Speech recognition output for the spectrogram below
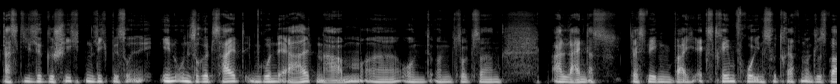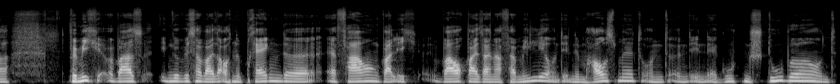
dass diese Geschichten sich bis in unsere Zeit im Grunde erhalten haben. Äh, und, und sozusagen allein das, deswegen war ich extrem froh, ihn zu treffen. Und es war, für mich war es in gewisser Weise auch eine prägende Erfahrung, weil ich war auch bei seiner Familie und in dem Haus mit und, und in der guten Stube und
